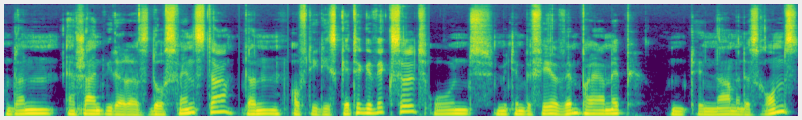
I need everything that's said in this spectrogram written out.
und dann erscheint wieder das DOS-Fenster, dann auf die Diskette gewechselt und mit dem Befehl Vampire Map und den Namen des ROMs.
